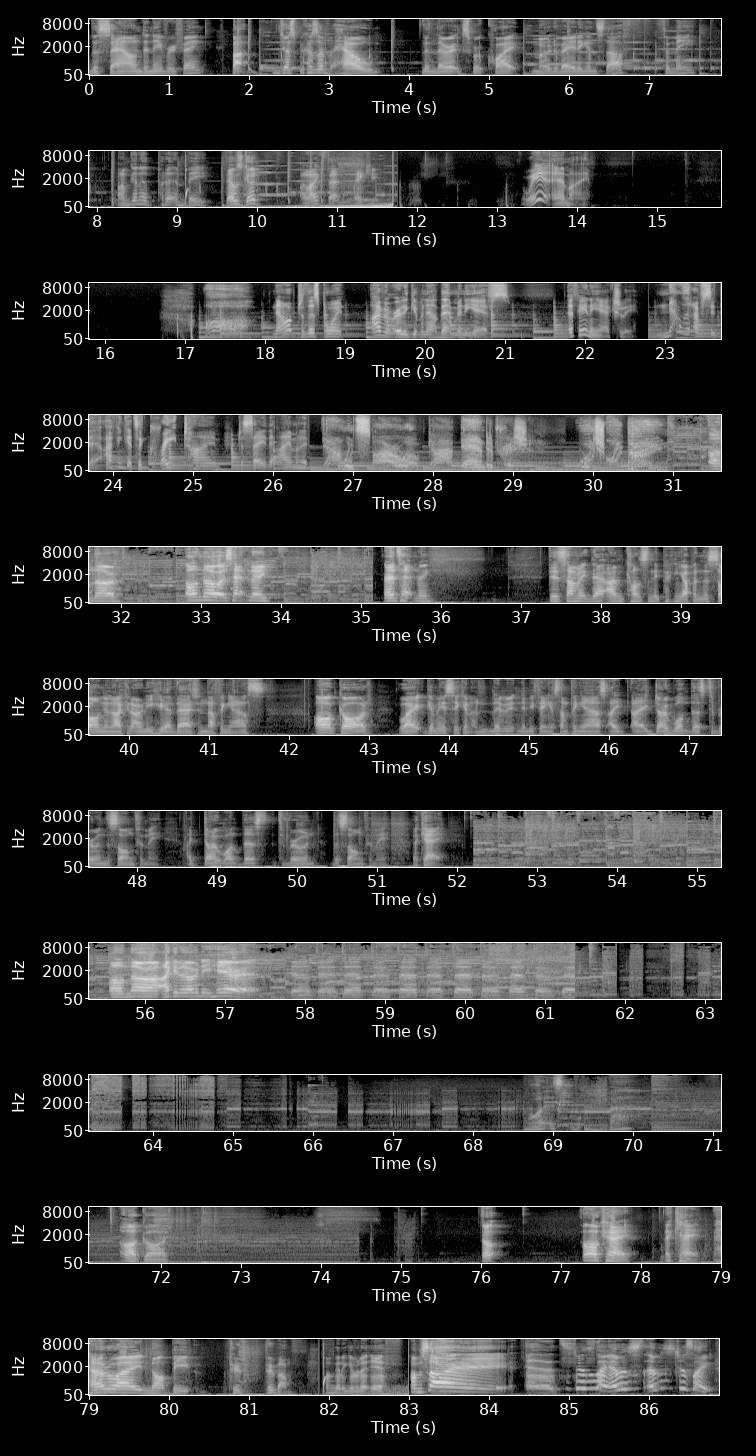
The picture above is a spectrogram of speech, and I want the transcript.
the sound and everything. But just because of how the lyrics were quite motivating and stuff for me, I'm gonna put it in B. That was good. I like that. Thank you. Where am I? Oh, now up to this point, I haven't really given out that many Fs. If any, actually. Now that I've said that, I think it's a great time to say that I am in a Downward spiral of goddamn depression. Watch my pain. Oh no. Oh no, it's happening. It's happening. There's something that I'm constantly picking up in the song and I can only hear that and nothing else. Oh god. Wait, give me a second and let me let me think of something else. I, I don't want this to ruin the song for me. I don't want this to ruin the song for me. Okay. Oh no, I can only hear it. What is that? Oh god. Oh. Okay. Okay. How do I not be poo poo bum? I'm gonna give it an F. I'm sorry. It's just like it was. It was just like.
